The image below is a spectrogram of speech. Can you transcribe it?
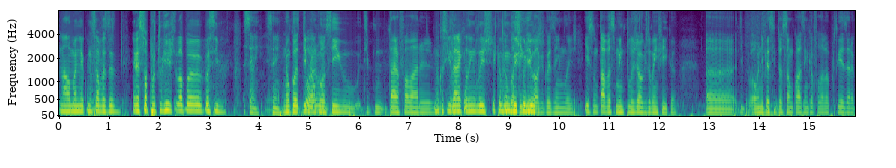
na Alemanha começavas a. Era só português lá para para cima. Sim, sim. Não, co- tipo, não consigo tipo, estar a falar. eh, Não consegui dar aquele inglês, aquele não inglês consigo dizer furioso. qualquer coisa em inglês. Isso notava-se muito pelos jogos do Benfica. Ah, tipo, a única situação quase em que eu falava português era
